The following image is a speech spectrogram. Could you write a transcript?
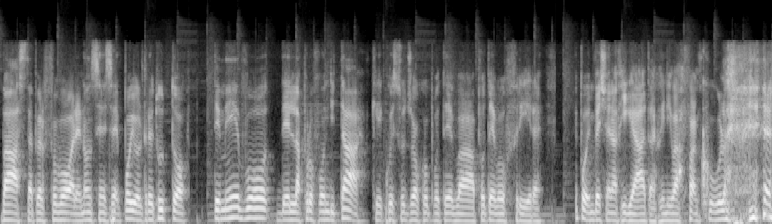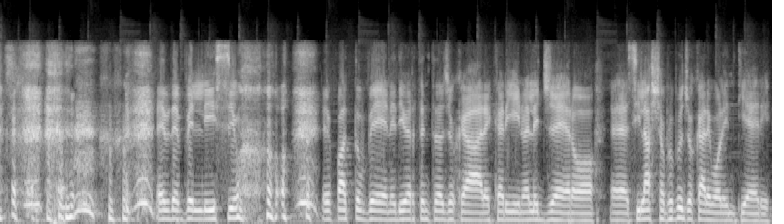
basta, per favore, non se ne se... Poi oltretutto temevo della profondità che questo gioco poteva, poteva offrire. E poi invece è una figata, quindi vaffanculo. Ed è bellissimo, è fatto bene, divertente da giocare, carino, è leggero, eh, si lascia proprio giocare volentieri,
